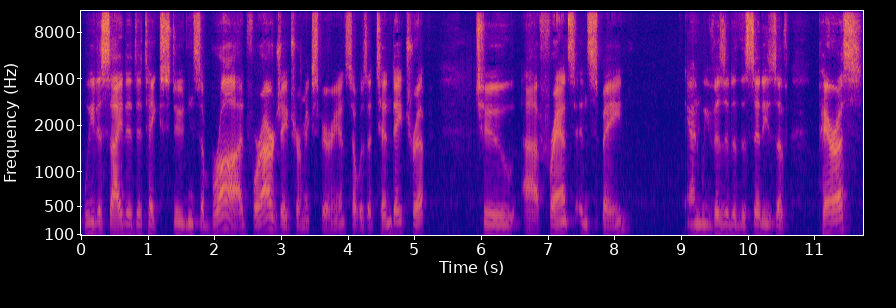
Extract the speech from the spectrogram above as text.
We decided to take students abroad for our J term experience. So it was a 10 day trip to uh, France and Spain. And we visited the cities of Paris.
